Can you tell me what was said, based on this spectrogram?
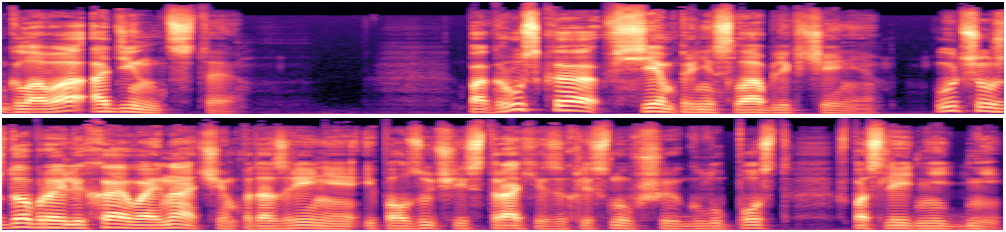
Глава 11. Погрузка всем принесла облегчение. Лучше уж добрая лихая война, чем подозрения и ползучие страхи, захлестнувшие глупост в последние дни.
